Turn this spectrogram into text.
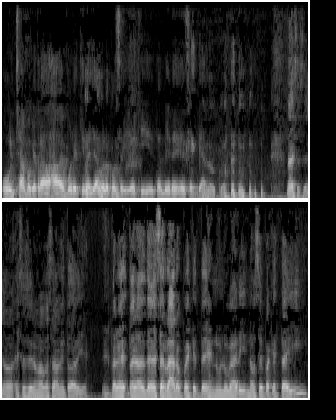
un chamo que trabajaba en King allá, me lo conseguí aquí también en en Qué Santiago. loco. no, eso sí no, eso sí no me ha pasado a mí todavía. Pero, pero debe ser raro, pues, que estés en un lugar y no sepas que está ahí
